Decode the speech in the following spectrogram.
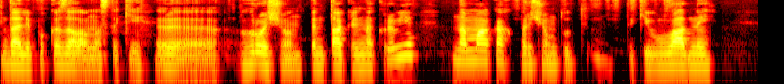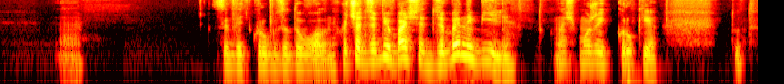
Далі показала у нас такі е, гроші, вон, пентакль на крові на маках. Причому тут такий владний е, сидить круг задоволений. Хоча дзьоби, бачите, дзьоби не білі. Значить, може і круки. Тут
